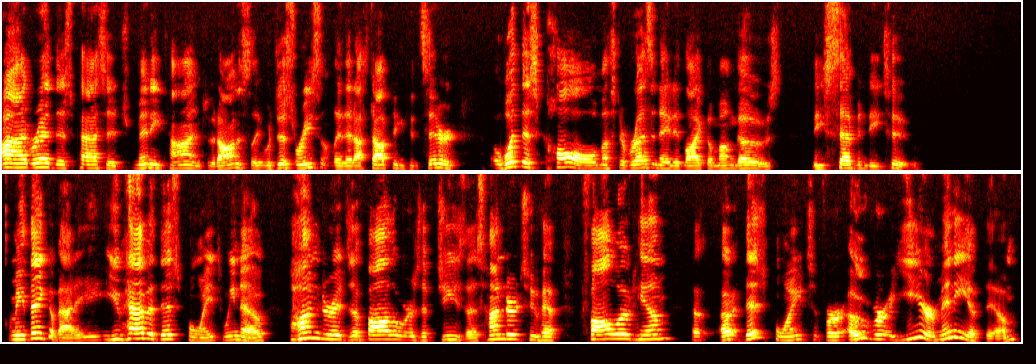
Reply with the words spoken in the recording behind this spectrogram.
I've read this passage many times, but honestly, it was just recently that I stopped and considered what this call must have resonated like among those, these 72. I mean, think about it. You have at this point, we know, hundreds of followers of Jesus, hundreds who have followed him uh, uh, at this point for over a year, many of them.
